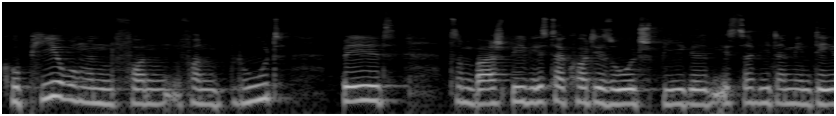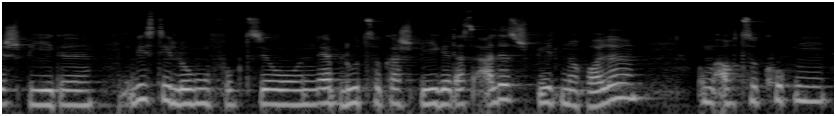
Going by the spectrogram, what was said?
Gruppierungen von, von Blutbild. Zum Beispiel, wie ist der Cortisolspiegel, wie ist der Vitamin D-Spiegel, wie ist die Lungenfunktion, der Blutzuckerspiegel. Das alles spielt eine Rolle, um auch zu gucken,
